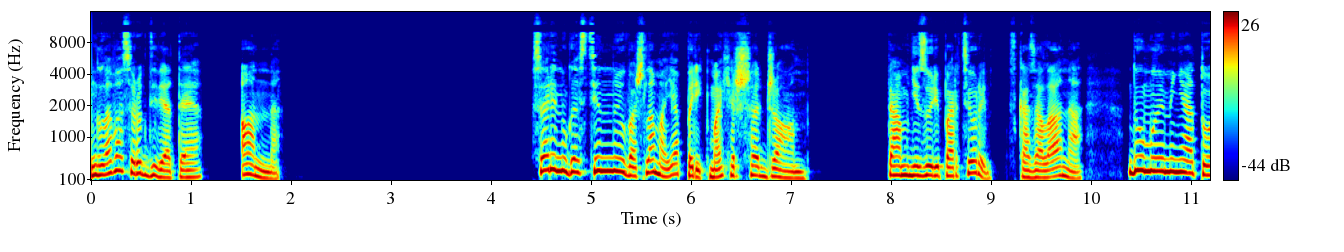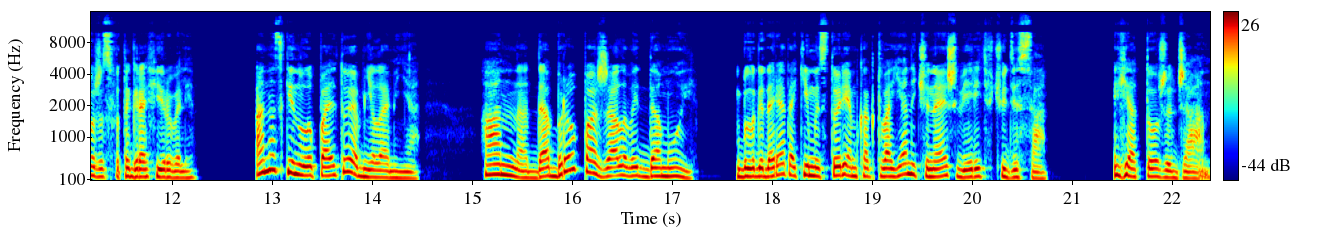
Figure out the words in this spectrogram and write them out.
Глава 49. Анна. В Сарину гостиную вошла моя парикмахерша Джан. «Там внизу репортеры», — сказала она. «Думаю, меня тоже сфотографировали». Она скинула пальто и обняла меня. «Анна, добро пожаловать домой. Благодаря таким историям, как твоя, начинаешь верить в чудеса». «Я тоже, Джан».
